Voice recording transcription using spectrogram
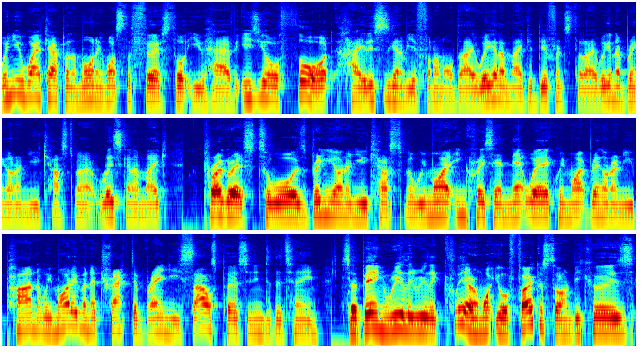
When you wake up in the morning, what's the first thought you have? Is your thought, hey, this is going to be a phenomenal day. We're going to make a difference today. We're going to bring on a new customer, at least going to make progress towards bringing on a new customer. We might increase our network. We might bring on a new partner. We might even attract a brand new salesperson into the team. So, being really, really clear on what you're focused on because,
